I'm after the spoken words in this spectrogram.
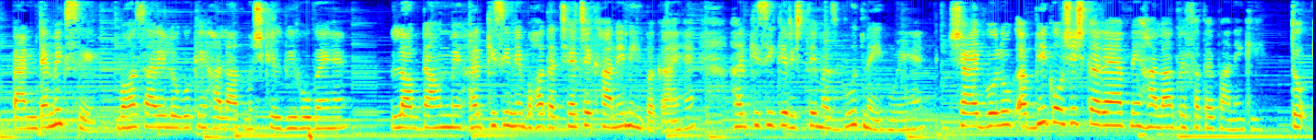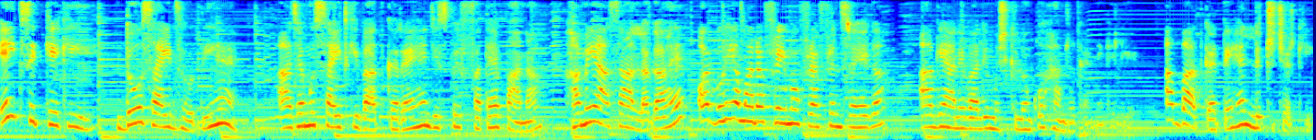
पैंडेमिक से बहुत सारे लोगों के हालात मुश्किल भी हो गए हैं। लॉकडाउन में हर किसी ने बहुत अच्छे अच्छे खाने नहीं पकाए हैं, हर किसी के रिश्ते मज़बूत नहीं हुए हैं। शायद वो लोग अब भी कोशिश कर रहे हैं अपने हालात पे फतेह पाने की। तो एक सिक्के की दो साइड्स होती हैं। आज हम उस साइड की बात कर रहे हैं जिसपे फतेह पाना हमें आसान लगा है और वही हमारा फ्रेम ऑफ़ रेफरेंस रहेगा आगे आने वाली मुश्किलों को हैंडल करने के लिए। अब बात करते हैं लिटरेचर की।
